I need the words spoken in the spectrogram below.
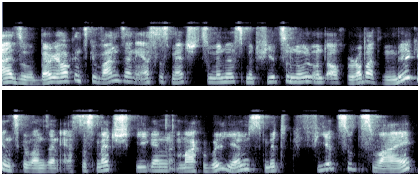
Also, Barry Hawkins gewann sein erstes Match zumindest mit 4 zu 0 und auch Robert Milkins gewann sein erstes Match gegen Mark Williams mit 4 zu 2.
